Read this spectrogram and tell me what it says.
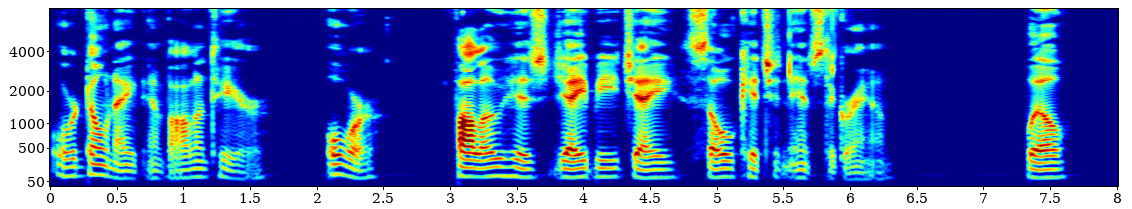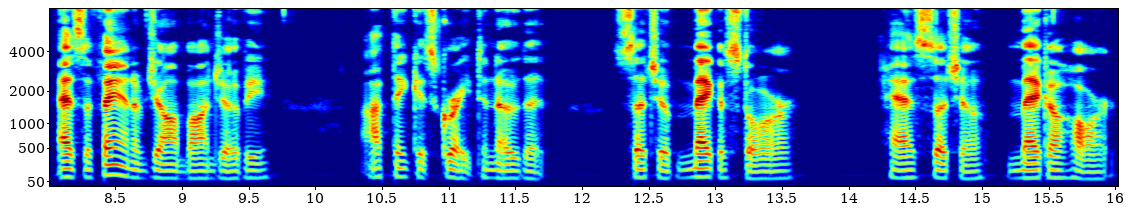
or donate and volunteer, or follow his JBJ Soul Kitchen Instagram. Well, as a fan of John Bon Jovi, I think it's great to know that such a megastar has such a mega heart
